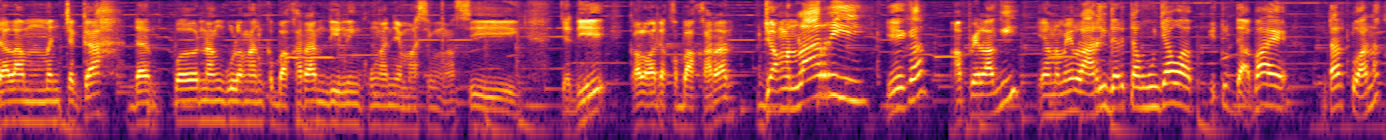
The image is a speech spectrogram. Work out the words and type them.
dalam mencegah dan penanggulangan kebakaran di lingkungannya masing-masing. Jadi, kalau ada kebakaran jangan lari, ya kan? Apalagi yang namanya lari dari tanggung jawab, itu tidak baik. Ntar tuh anak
